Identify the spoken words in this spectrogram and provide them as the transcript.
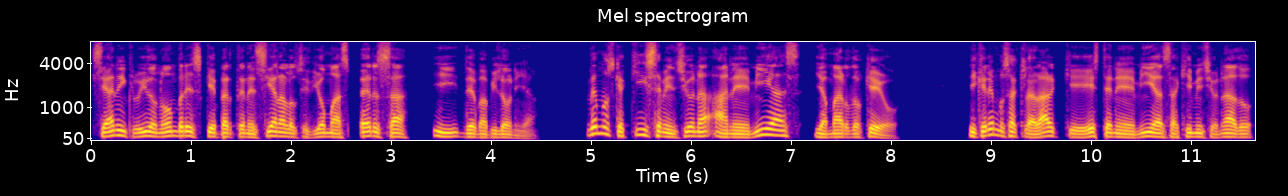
se han incluido nombres que pertenecían a los idiomas persa y de Babilonia. Vemos que aquí se menciona a Nehemías y a Mardoqueo. Y queremos aclarar que este Nehemías aquí mencionado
